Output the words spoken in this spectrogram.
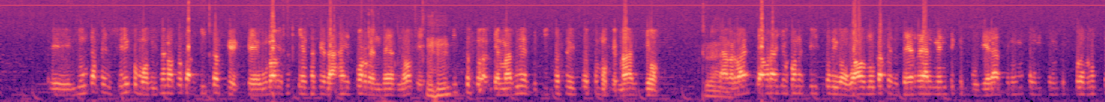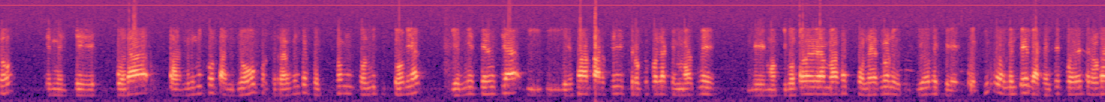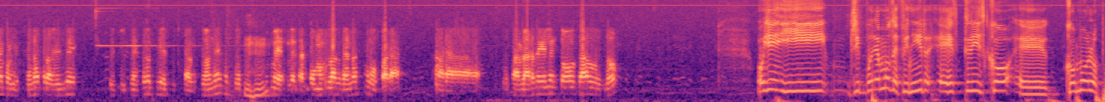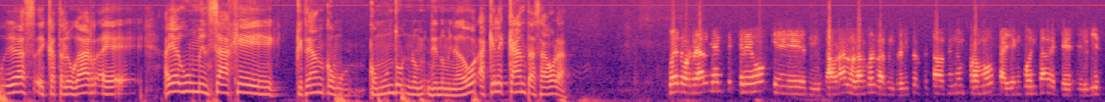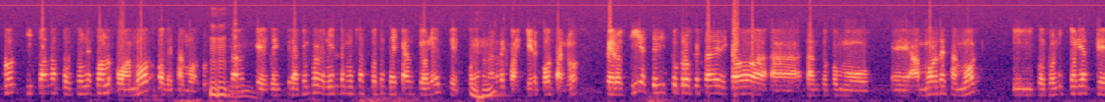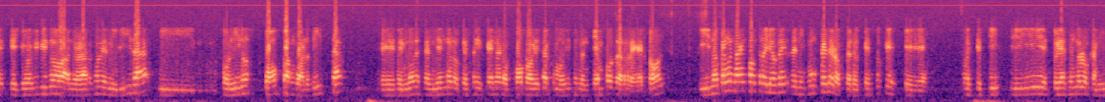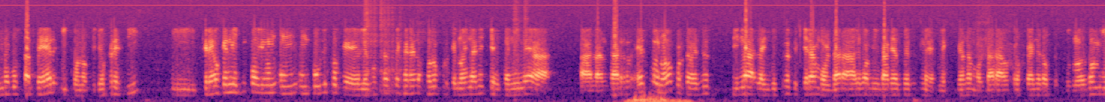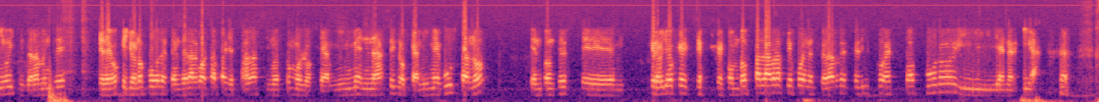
eh, nunca pensé, como dicen otros artistas, que, que uno a veces piensa que ah, es por vender, ¿no? Que disco es el que más necesito, este disco es como que más yo. Claro. La verdad es que ahora yo con este disco digo, wow, nunca pensé realmente que pudiera hacer un, un- un producto en el que fuera tan único, tan yo, porque realmente pues son, son mis historias y es mi esencia y, y esa parte creo que fue la que más me, me motivó todavía más a exponerlo en el sentido de que pues sí, realmente la gente puede tener una conexión a través de, de sus letras y de sus canciones, entonces Ujú. eso me, me sacó más las ganas como para, para pues, hablar de él en todos lados, ¿no? Oye, y si pudiéramos definir este disco, eh, ¿cómo lo pudieras eh, catalogar? Eh, ¿Hay algún mensaje que tengan como, como un denom- denominador? ¿A qué le cantas ahora? Bueno, realmente creo que mm, ahora a lo largo de las entrevistas que estaba haciendo en promo, caí en cuenta de que el disco, sí todas las canciones son o amor o desamor. Porque Ujú. sabes que la inspiración puede venir de muchas cosas, hay canciones que pueden hablar de cualquier cosa, ¿no? Pero sí, este disco creo que está dedicado a, a tanto como eh, amor, desamor, y pues son historias que, que yo he vivido a lo largo de mi vida y sonidos pop vanguardistas. Eh, vengo defendiendo lo que es el género pop ahorita, como dicen, en tiempos de reggaetón. Y no tengo nada en contra yo de, ningún género, pero siento que, pues que sí, sí estoy haciendo lo que a mí me gusta hacer y con lo que yo crecí. Y creo que en México hay un, un, un público que le gusta este género solo porque no hay nadie que se anime a, a lanzar esto, ¿no? Porque a veces sí la, industria se quiere moldar a algo. A mí varias veces me, me moldar a otro género que pues no es lo mío y sinceramente creo que yo no puedo defender algo a capa y espada si no es como lo que a mí me nace, lo que a mí me gusta, ¿no? Entonces, eh, creo yo que, que, con dos palabras que pueden esperar de este disco es pop puro y energía.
